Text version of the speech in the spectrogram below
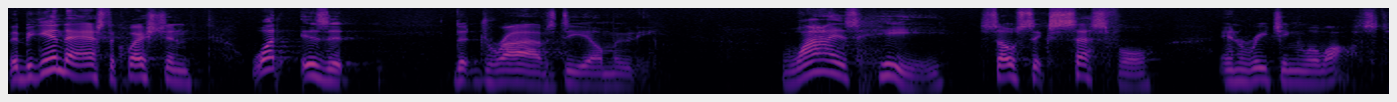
that began to ask the question, "What is it that drives D.L. Moody? Why is he so successful?" in reaching the lost?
